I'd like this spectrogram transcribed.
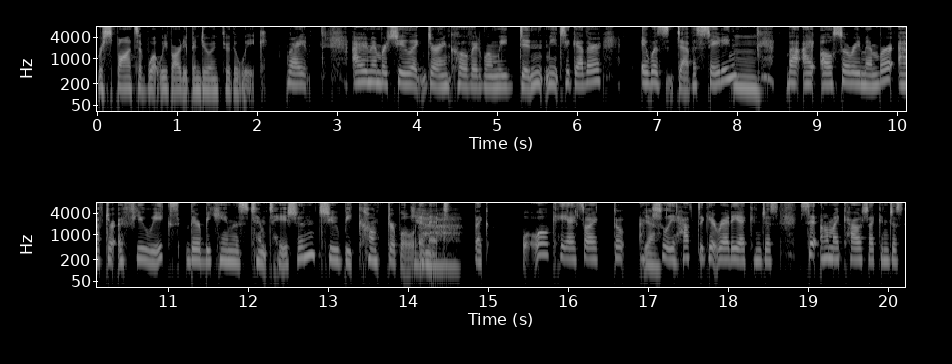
response of what we've already been doing through the week Right. I remember too, like during COVID when we didn't meet together, it was devastating. But I also remember after a few weeks, there became this temptation to be comfortable in it. Like, well, okay, so I don't Yeah. actually have to get ready. I can just sit on my couch. I can just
